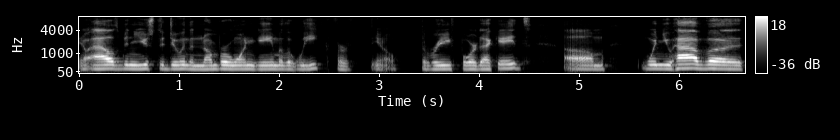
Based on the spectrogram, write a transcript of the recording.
You know, Al's been used to doing the number one game of the week for you know three, four decades. Um, when you have a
